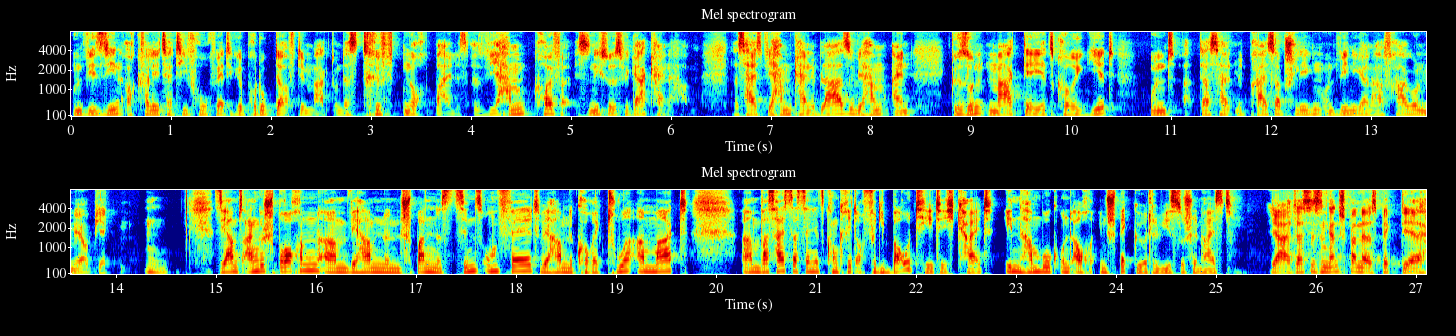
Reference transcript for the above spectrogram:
und wir sehen auch qualitativ hochwertige Produkte auf dem Markt. Und das trifft noch beides. Also wir haben Käufer. Es ist nicht so, dass wir gar keine haben. Das heißt, wir haben keine Blase, wir haben einen gesunden Markt, der jetzt korrigiert und das halt mit Preisabschlägen und weniger Nachfrage und mehr Objekten. Mhm. Sie haben es angesprochen, ähm, wir haben ein spannendes Zinsumfeld, wir haben eine Korrektur am Markt. Ähm, was heißt das denn jetzt konkret auch für die Bautätigkeit in Hamburg und auch im Speckgürtel, wie es so schön heißt? Ja, das ist ein ganz spannender Aspekt, der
